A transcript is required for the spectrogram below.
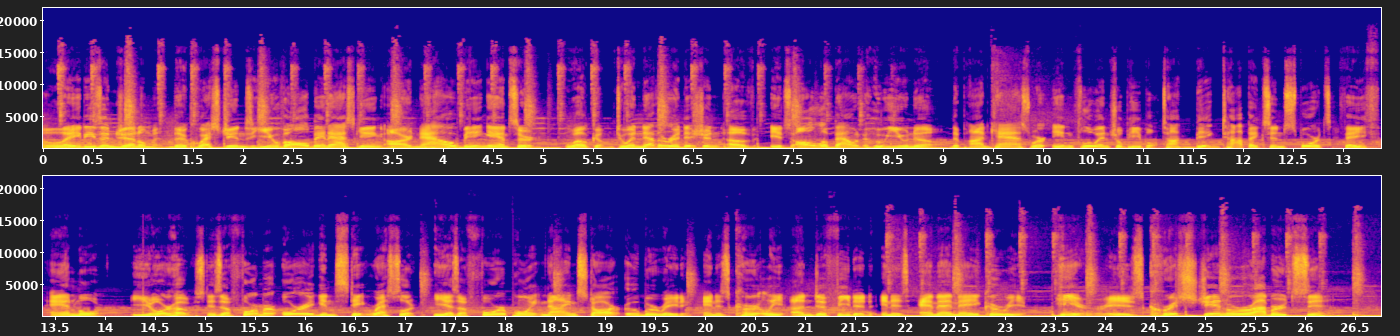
Ladies and gentlemen, the questions you've all been asking are now being answered. Welcome to another edition of It's All About Who You Know, the podcast where influential people talk big topics in sports, faith, and more. Your host is a former Oregon State wrestler. He has a 4.9 star Uber rating and is currently undefeated in his MMA career. Here is Christian Robertson.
